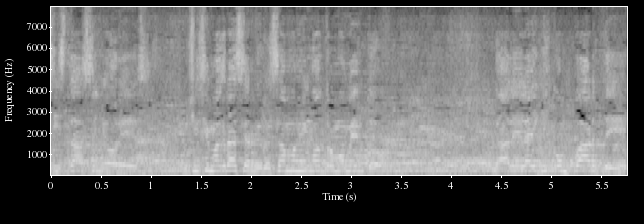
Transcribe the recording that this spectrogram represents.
Así está, señores. Muchísimas gracias. Regresamos en otro momento. Dale like y comparte.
